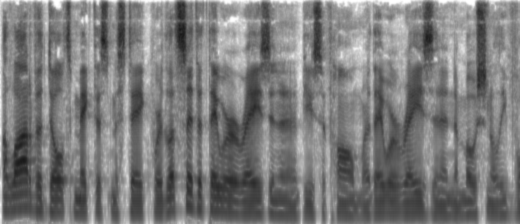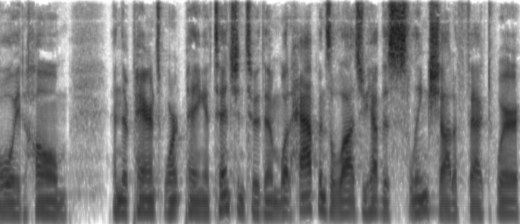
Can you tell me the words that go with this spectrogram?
a lot of adults make this mistake where let's say that they were raised in an abusive home or they were raised in an emotionally void home and their parents weren't paying attention to them. What happens a lot is you have this slingshot effect where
